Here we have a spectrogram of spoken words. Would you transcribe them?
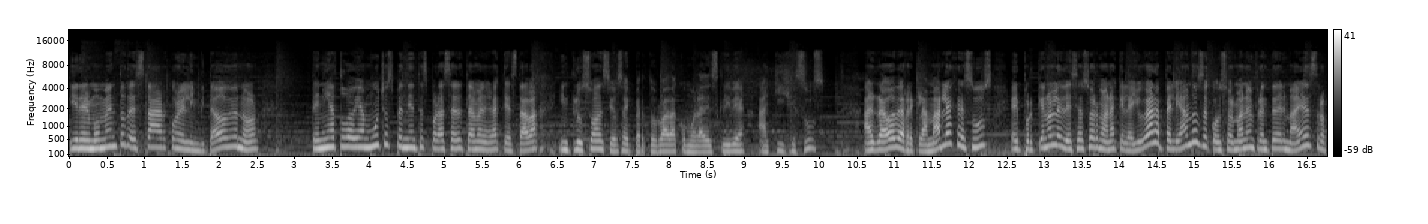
y en el momento de estar con el invitado de honor tenía todavía muchos pendientes por hacer de tal manera que estaba incluso ansiosa y perturbada como la describe aquí Jesús. Al grado de reclamarle a Jesús el por qué no le decía a su hermana que le ayudara, peleándose con su hermana enfrente del maestro,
